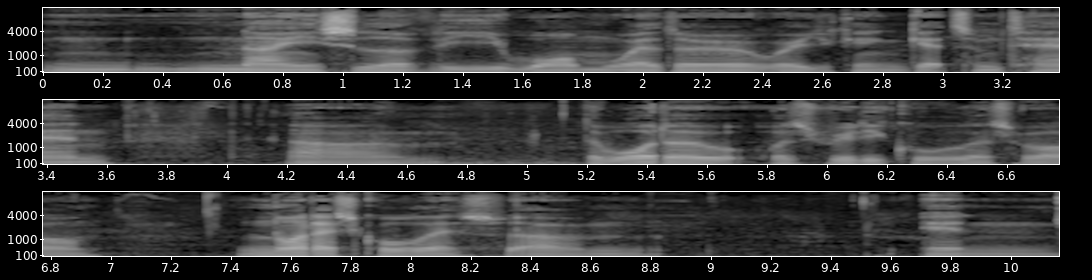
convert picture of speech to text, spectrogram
N- nice, lovely, warm weather where you can get some tan. Um, the water was really cool as well, not as cool as um, in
